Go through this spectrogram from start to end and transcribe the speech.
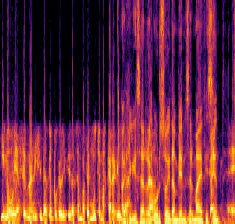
y no voy a hacer una licitación porque la licitación va a ser mucho más cara que el Agilizar ¿ah? recursos y también ser más eficiente. Eh,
